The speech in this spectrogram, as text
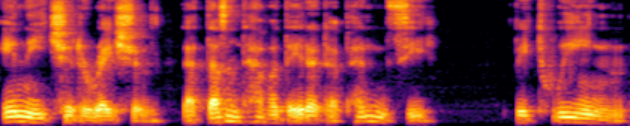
in each iteration that doesn't have a data dependency between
